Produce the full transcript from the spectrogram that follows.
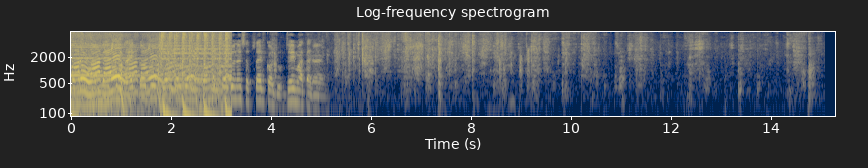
લાઈક કરજો શેર કરજો અને કમેન્ટ કરજો અને સબસ્ક્રાઇબ કરજો. જય માતાજી.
